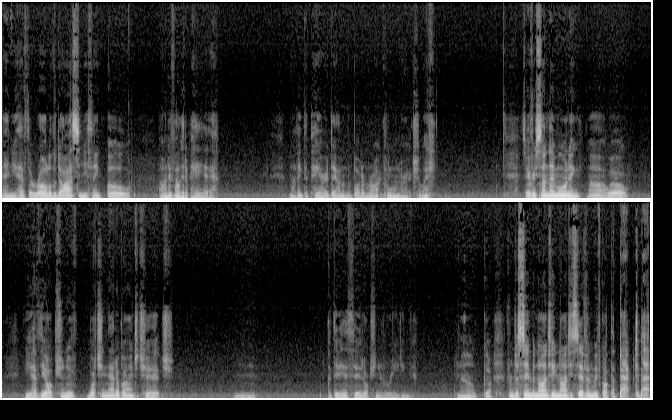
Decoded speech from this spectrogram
And you have the roll of the dice, and you think, oh, I wonder if I'll get a pair. And I think the pair are down in the bottom right corner, actually. So every Sunday morning, oh well, you have the option of watching that or going to church. Hmm. Could there be a third option of reading? Oh, God. From December 1997, we've got the back to back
